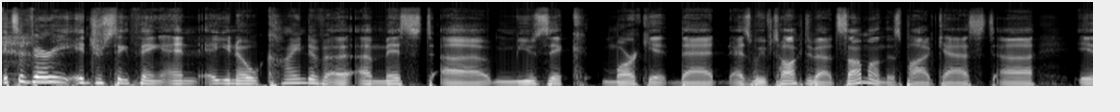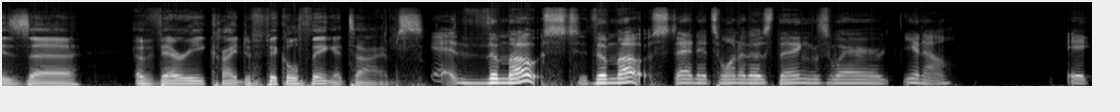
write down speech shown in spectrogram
It's a very interesting thing, and uh, you know, kind of a, a missed uh, music market that, as we've talked about some on this podcast, uh, is uh, a very kind of fickle thing at times. The most, the most. And it's one of those things where, you know, it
